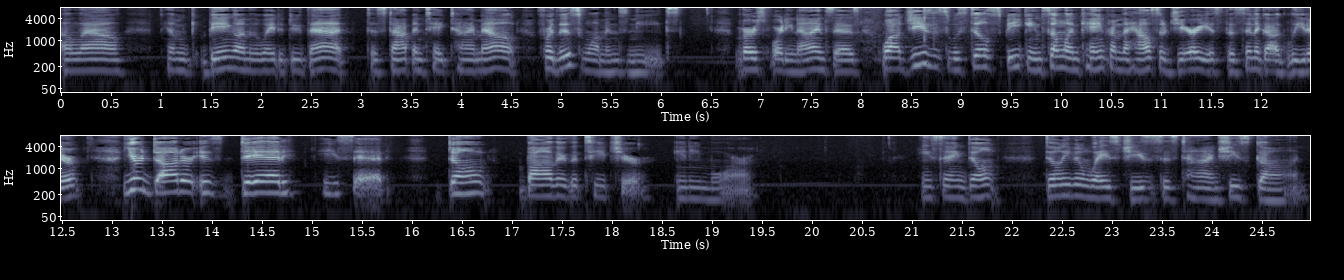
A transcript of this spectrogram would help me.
allow him being on the way to do that to stop and take time out for this woman's needs Verse 49 says, While Jesus was still speaking, someone came from the house of Jairus, the synagogue leader. Your daughter is dead, he said. Don't bother the teacher anymore. He's saying, Don't Don't even waste Jesus' time. She's gone.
